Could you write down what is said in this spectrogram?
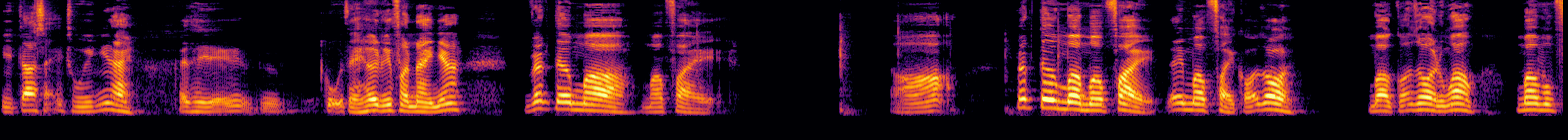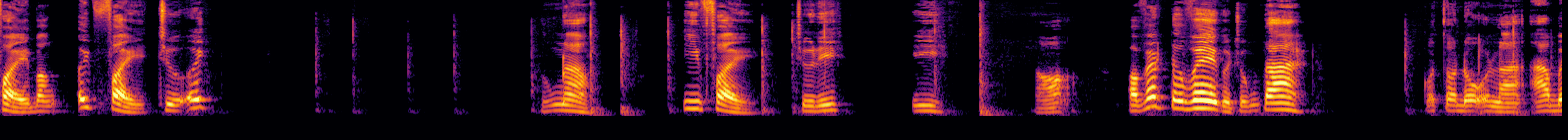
Thì ta sẽ chú ý như này. Cái thì cụ thể hơn cái phần này nhá. Vector m m phẩy. Đó. Vector m m phẩy. Đây m phẩy có rồi. M có rồi đúng không? M m phẩy bằng x phẩy trừ x. Đúng nào? Y phẩy trừ đi. Y. Đó và vector v của chúng ta có tọa độ là ab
